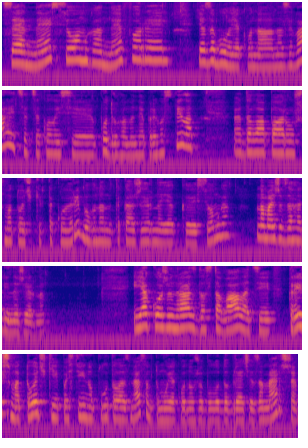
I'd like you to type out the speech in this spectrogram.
Це не сьомга, не форель. Я забула, як вона називається. Це колись е, подруга мене пригостила, е, дала пару шматочків такої риби. Вона не така жирна, як е, сьомга. Вона майже взагалі не жирна. І я кожен раз доставала ці три шматочки і постійно плутала з м'ясом, тому як воно вже було добряче замерше.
